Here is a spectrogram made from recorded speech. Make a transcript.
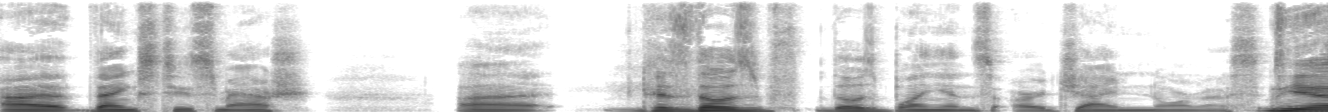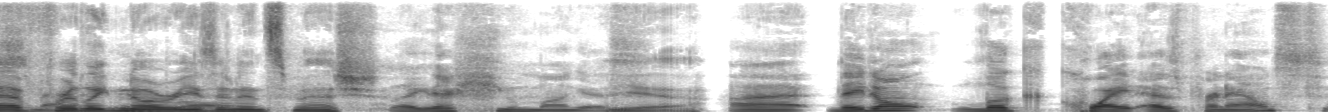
uh thanks to Smash. Uh because those those bunions are ginormous. Yeah, Smash for like no Brawl. reason in Smash. Like they're humongous. Yeah. Uh, they don't look quite as pronounced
